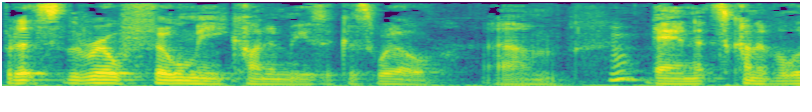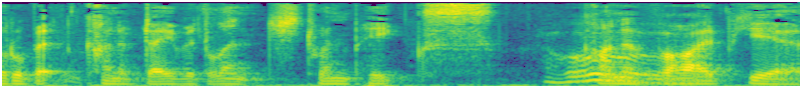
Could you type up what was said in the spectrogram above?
but it's the real filmy kind of music as well. Um, Hmm. and it's kind of a little bit kind of David Lynch, Twin Peaks kind of vibe. Yeah.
